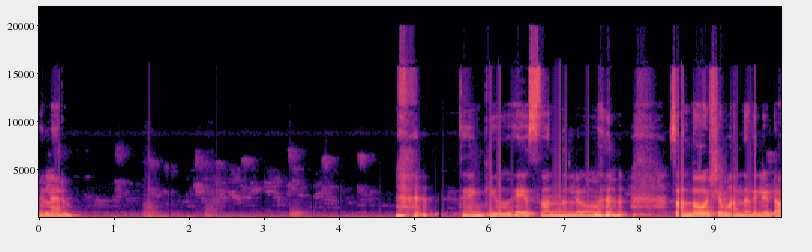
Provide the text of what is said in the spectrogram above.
എല്ലാരും? യു. ഹേസ് വന്നല്ലോ സന്തോഷം വന്നതിൽ കേട്ടോ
